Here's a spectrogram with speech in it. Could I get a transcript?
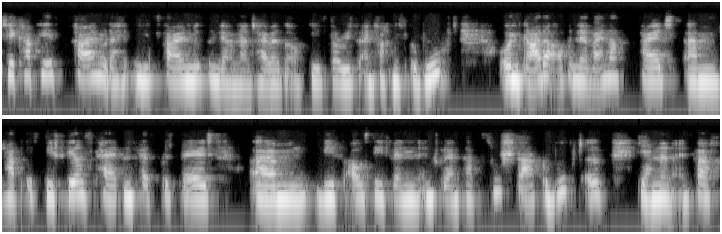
TKPs zahlen oder hätten die zahlen müssen. Wir haben dann teilweise auch die Stories einfach nicht gebucht. Und gerade auch in der Weihnachtszeit ähm, habe ich die Schwierigkeiten festgestellt, ähm, wie es aussieht, wenn ein Influencer zu stark gebucht ist. Die haben dann einfach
